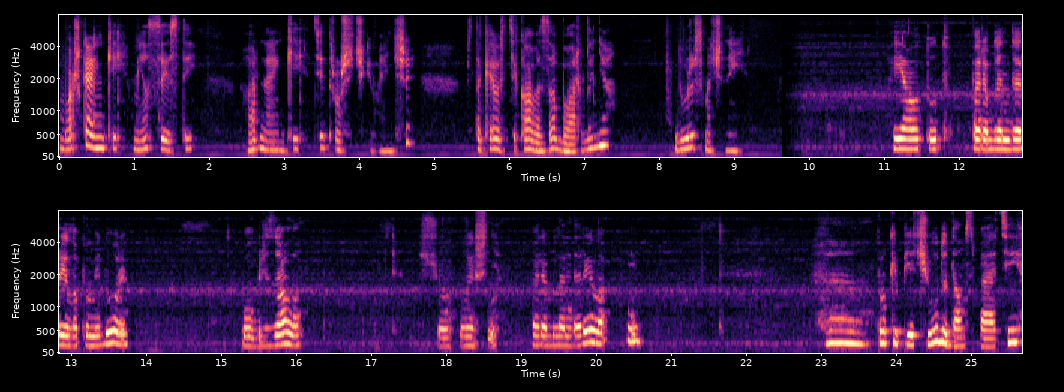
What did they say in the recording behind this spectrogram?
Важкенький, м'ясистий, гарненький. Ці трошечки менші. Ось таке ось цікаве забарвлення. Дуже смачний. Я отут переблендерила помідори, пообрізала, що лишні переблендерила і прокип'ячу, додам спецій.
